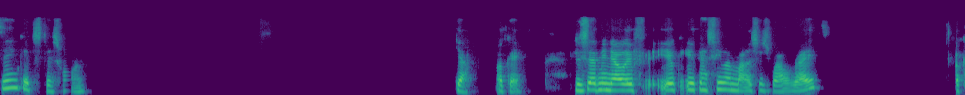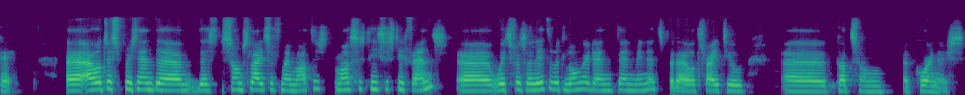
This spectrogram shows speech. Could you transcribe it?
think it's this one. Yeah, okay. Just let me know if you, you can see my mouse as well, right? Okay. Uh, I will just present the, the, some slides of my master's thesis defense, uh, which was a little bit longer than 10 minutes, but I will try to uh, cut some uh, corners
